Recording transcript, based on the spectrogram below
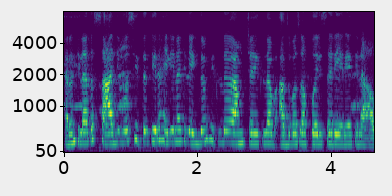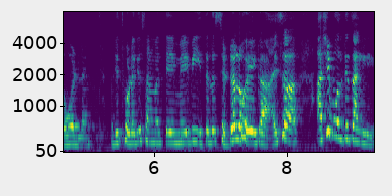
कारण तिला आता सहा दिवस इथं ती राहिली ना तिला एकदम इथलं आमच्या इथला आजूबाजूचा परिसर एरिया तिला आवडला. म्हणजे थोड्या दिवसांमध्ये मे बी इथलं सेटल होईगा असं अशी बोलते चांगली.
